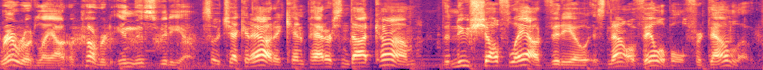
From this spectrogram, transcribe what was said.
railroad layout are covered in this video. So check it out at kenpatterson.com. The new shelf layout video is now available for download.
